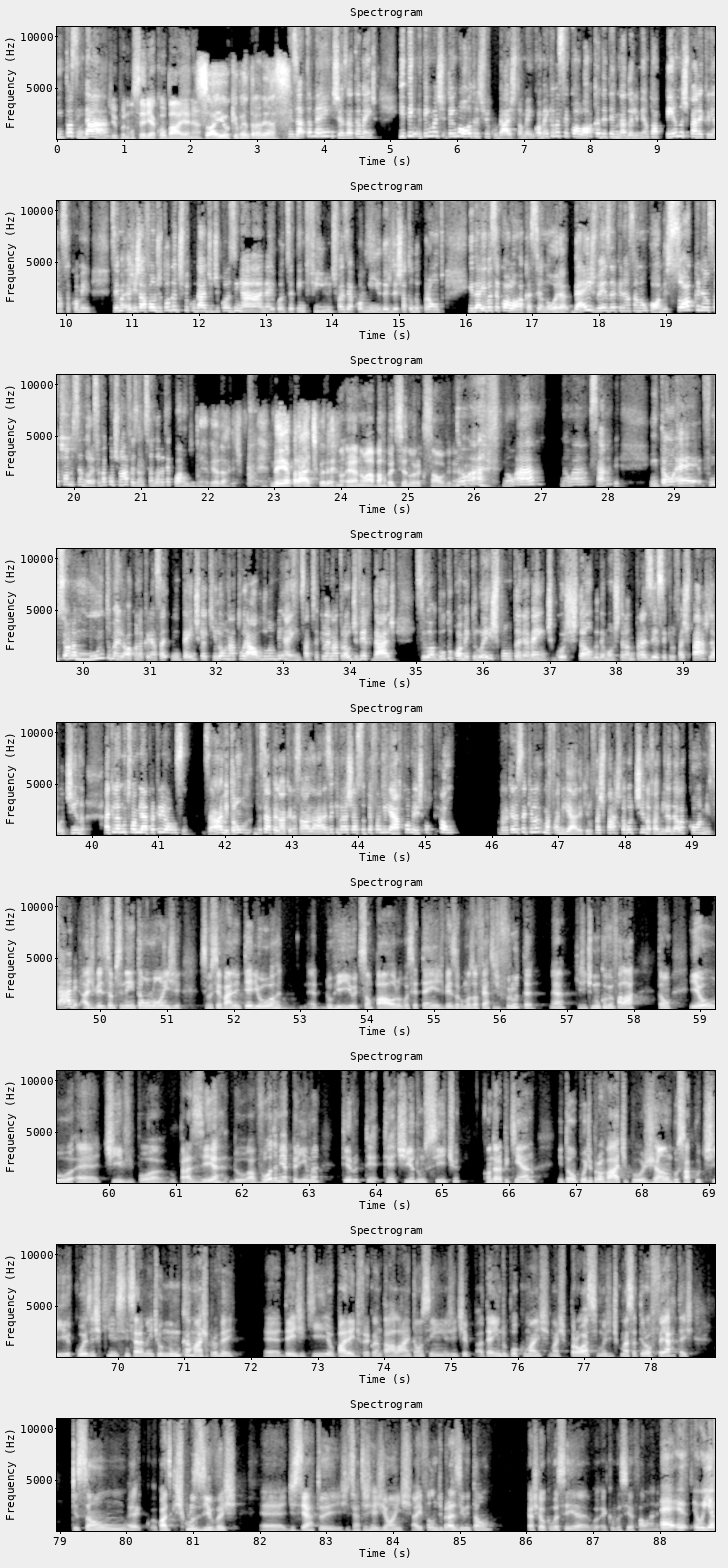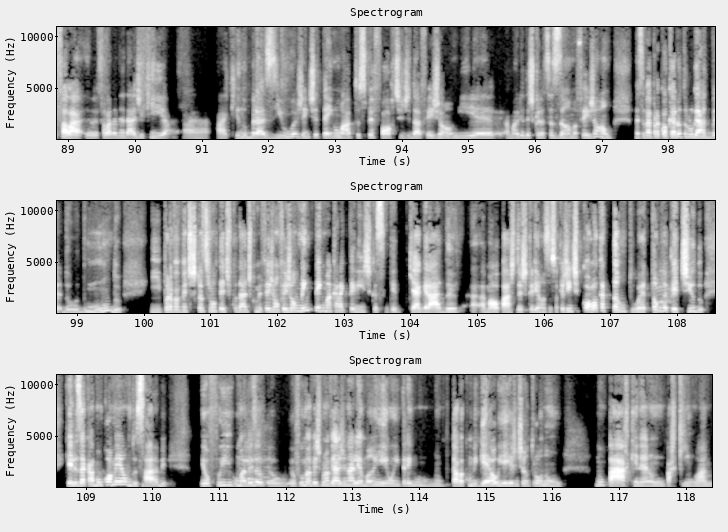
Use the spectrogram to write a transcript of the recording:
Então, assim, dá. Tipo, não seria cobaia, né? Só eu que vou entrar nessa. Exatamente, exatamente. E tem, tem, uma, tem uma outra dificuldade também. Como é que você coloca determinado alimento apenas para a criança comer? Você, a gente estava falando de toda a dificuldade de cozinhar, né? Quando você tem filho, de fazer a comida, de deixar tudo pronto. E daí você coloca a cenoura dez vezes e a criança não come. Só a criança come cenoura. Você vai continuar fazendo cenoura até quando? É verdade. Nem é prático, né? Não, é, não há barba de cenoura que salve, né? Não há, não há. Não há, sabe? Então, é, funciona muito melhor quando a criança entende que aquilo é o natural do ambiente, sabe? Se aquilo é natural de verdade, se o adulto come aquilo espontaneamente, gostando, demonstrando prazer, se aquilo faz parte da rotina, aquilo é muito familiar para a criança, sabe? Então, você vai pegar uma criança lá da Ásia que vai achar super familiar comer escorpião. Para criança, aquilo é uma familiar, aquilo faz parte da rotina, a família dela come, sabe? Às vezes você não precisa nem ir tão longe. Se você vai no interior é, do Rio, de São Paulo, você tem, às vezes, algumas ofertas de fruta, né? Que a gente nunca ouviu falar. Então, eu é, tive, pô, o prazer do avô da minha prima ter, ter, ter tido um sítio quando eu era pequeno. Então, eu pude provar, tipo, jambo, saputi, coisas que, sinceramente, eu nunca mais provei é, desde que eu parei de frequentar lá. Então, assim, a gente, até indo um pouco mais, mais próximo, a gente começa a ter ofertas que são é, quase que exclusivas é, de, certos, de certas regiões. Aí, falando de Brasil, então, acho que é o que você ia, é que você ia falar, né? É, eu, eu ia falar, eu ia falar na verdade que a, a, aqui no Brasil a gente tem um hábito super forte de dar feijão e é, a maioria das crianças ama feijão. Mas você vai para qualquer outro lugar do, do, do, mundo e provavelmente as crianças vão ter dificuldade de comer feijão. Feijão nem tem uma característica assim, que, que agrada a, a maior parte das crianças, só que a gente coloca tanto, é tão repetido que eles acabam comendo, sabe? Eu fui uma vez, eu, eu, eu fui uma vez para uma viagem na Alemanha e eu entrei num, num, tava com o Miguel e aí a gente entrou num, num parque, né, num parquinho lá,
